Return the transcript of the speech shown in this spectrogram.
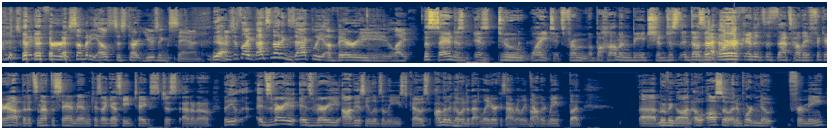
I'm just waiting for somebody else to start using sand. Yeah. And it's just like that's not exactly a very like the sand is is too white. It's from a Bahamian beach, and just it doesn't work. And it's, that's how they figure out that it's not the Sandman because I guess he takes just I don't know. He- It's very it's very obvious he lives on the East Coast. I'm gonna go Mhm. into that later because that really bothered me. But uh, moving on. Oh, also an important note for me:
